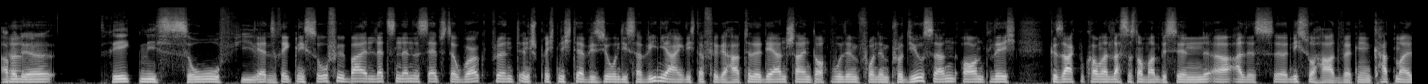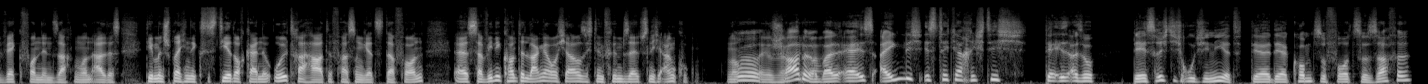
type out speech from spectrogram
aber Ähm, der trägt nicht so viel. Der trägt nicht so viel bei. Und letzten Endes selbst der Workprint entspricht nicht der Vision, die Savini eigentlich dafür gehabt hätte, der anscheinend auch wohl von den Producern ordentlich gesagt bekommen hat, lass es noch mal ein bisschen äh, alles äh, nicht so hart wirken, cut mal weg von den Sachen und alles. Dementsprechend existiert auch keine ultra harte Fassung jetzt davon. Äh, Savini konnte lange auch Jahre sich den Film selbst nicht angucken. ne? Ja, Also, schade, ja. weil er ist eigentlich ist der ja richtig, der ist also der ist richtig routiniert. Der der kommt sofort zur Sache.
